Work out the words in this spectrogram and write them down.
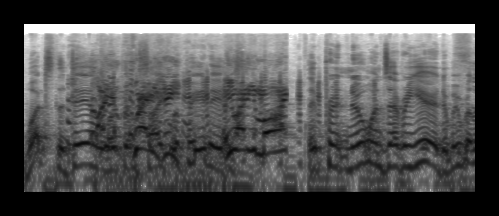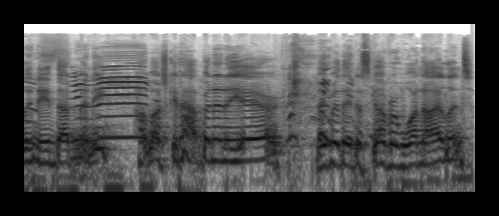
What's the deal Are you with crazy? Are you out of your mind? They print new ones every year. Do we really need that many? How much can happen in a year? Maybe they discover one island.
